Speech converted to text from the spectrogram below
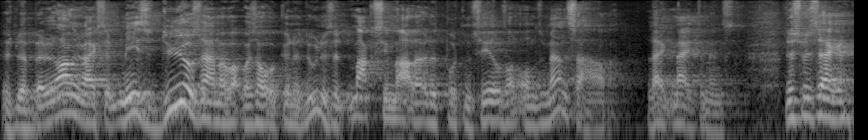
het belangrijkste, het meest duurzame wat we zouden kunnen doen, is het maximale uit het potentieel van onze mensen halen. Lijkt mij tenminste. Dus we zeggen,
